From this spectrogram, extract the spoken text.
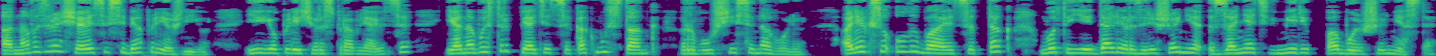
она возвращается в себя прежнюю, ее плечи расправляются, и она быстро пятится, как мустанг, рвущийся на волю. Алекса улыбается так, будто ей дали разрешение занять в мире побольше места.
